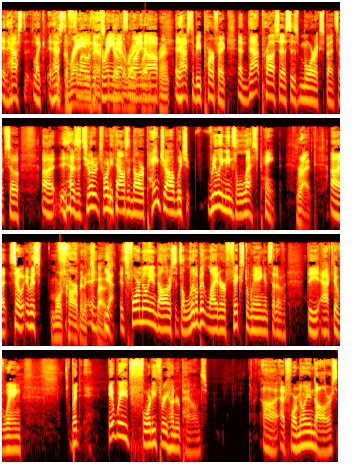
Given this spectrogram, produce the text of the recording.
it has to like it has to flow, the has grain go has to right line way, up, right. it has to be perfect, and that process is more expensive. So uh, it has a two hundred twenty thousand dollar paint job, which really means less paint. Right. Uh, so it was More carbon eh, exposed. yeah, it's four million dollars. It's a little bit lighter, fixed wing instead of the active wing, but it weighed forty three hundred pounds. Uh, at four million dollars,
